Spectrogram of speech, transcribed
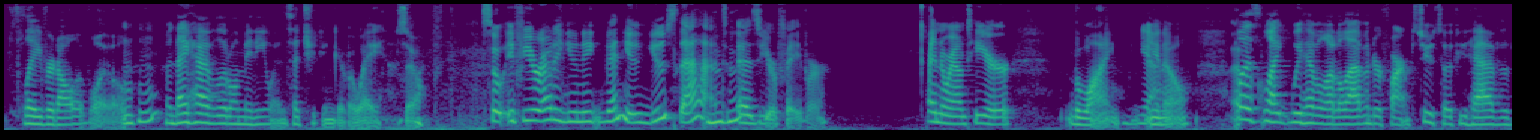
flavored olive oil, mm-hmm. and they have little mini ones that you can give away. So So if you're at a unique venue, use that mm-hmm. as your favor. And around here, the wine, Yeah. you know. Uh, Plus, like we have a lot of lavender farms too. So if you have,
